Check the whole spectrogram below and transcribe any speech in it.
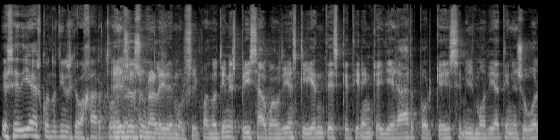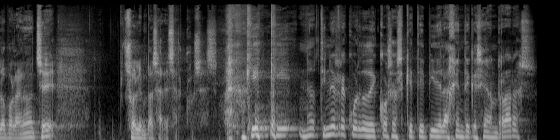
Ese día es cuando tienes que bajar todo. Eso es una ley de Murphy. Cuando tienes prisa o cuando tienes clientes que tienen que llegar porque ese mismo día tienen su vuelo por la noche, suelen pasar esas cosas. ¿Qué, qué, ¿no, ¿Tienes recuerdo de cosas que te pide la gente que sean raras?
